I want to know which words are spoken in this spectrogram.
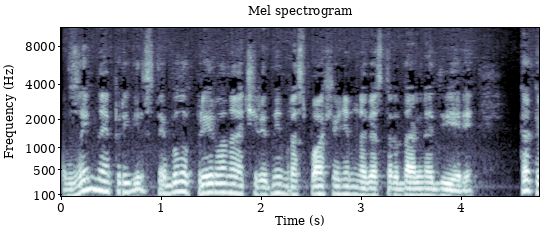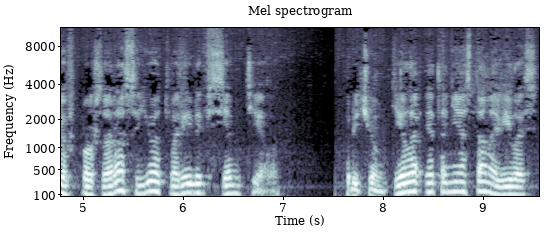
Взаимное приветствие было прервано очередным распахиванием многострадальной двери. Как и в прошлый раз, ее отворили всем телом. Причем тело это не остановилось,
